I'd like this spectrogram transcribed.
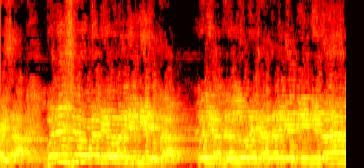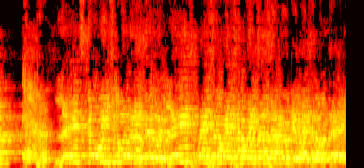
पैसा. बरेचसे लोक देवाला देणगी देतात पण या धनलोकाच्या हातात काही देणगी जात. लईच कवडी चुकत असते लईच पैसा पैसा पैसा साठवून ठेवायचं म्हणत आहे.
